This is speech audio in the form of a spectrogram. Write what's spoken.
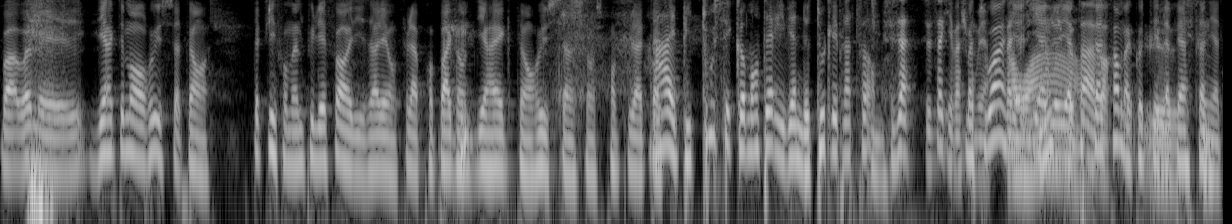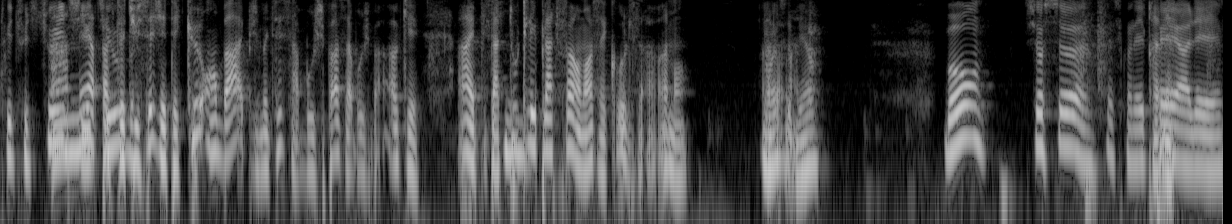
Bah ouais, mais directement en russe. Attends. Peut-être qu'ils font même plus l'effort. Ils disent, allez, on fait la propagande directe en russe, ça, on se prend plus la tête. Ah, et puis tous ces commentaires, ils viennent de toutes les plateformes. C'est ça, c'est ça qui est vachement bah, tu vois, bien. il y a, une plateforme à côté de la personne. Il y a Twitch, Twitch, Twitch. Ah merde, parce que tu sais, j'étais que en bas, et puis je me disais, ça bouge pas, ça bouge pas. Ok. Ah, et puis t'as toutes les plateformes, hein, c'est cool, ça, vraiment. Ah, ouais, c'est bien. Bon, sur ce, est-ce qu'on est prêt à aller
